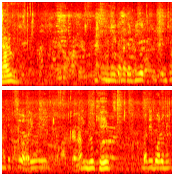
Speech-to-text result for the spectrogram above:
দারুণ। মেয়েটা আমাদের বিয়ে টেনশন করছে এগুলো খেয়ে বাড়ি বড় মেয়ে।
